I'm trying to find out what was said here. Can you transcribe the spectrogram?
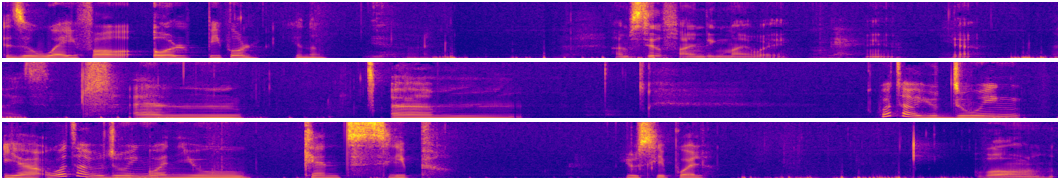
the way for all people, you know. yeah i'm still finding my way Okay. yeah yeah Nice. And um, what are you doing? Yeah, what are you doing when you can't sleep? You sleep well. Well,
